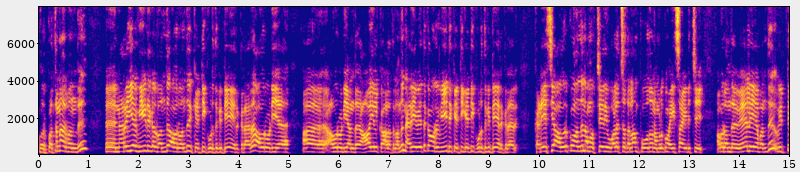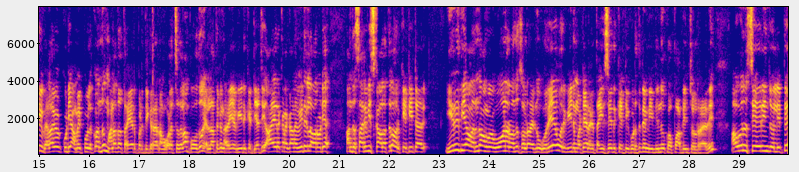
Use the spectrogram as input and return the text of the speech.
ஒரு கொத்தனார் வந்து நிறைய வீடுகள் வந்து அவர் வந்து கெட்டி கொடுத்துக்கிட்டே இருக்கிறாரு. அவருடைய அவருடைய அந்த ஆயுள் காலத்தில் வந்து நிறைய பேத்துக்கு அவர் வீடு கெட்டி கெட்டி கொடுத்துக்கிட்டே இருக்கிறாரு. கடைசியாக அவருக்கும் வந்து நம்ம சரி உழைச்சதெல்லாம் போதும் நம்மளுக்கும் வயசாயிடுச்சு. அவர் அந்த வேலையை வந்து விட்டு விலகக்கூடிய அமைப்புகளுக்கு வந்து மனதை தயார்படுத்திக்கிறார். நம்ம உழைச்சதெல்லாம் போதும் எல்லாத்துக்கும் நிறைய வீடு கட்டியாச்சு. ஆயிரக்கணக்கான வீடுகள் அவருடைய அந்த சர்வீஸ் காலத்தில் அவர் கெட்டிட்டார். இறுதியாக வந்து அவங்க ஓனர் வந்து சொல்கிறாரு இன்னும் ஒரே ஒரு வீடு மட்டும் எனக்கு தயவு செய்து கட்டி கொடுத்துட்டு நீ நின்று கோப்பா அப்படின்னு சொல்கிறாரு அவரும் சரின்னு சொல்லிட்டு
